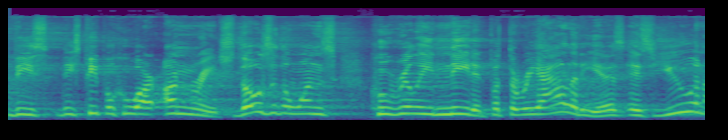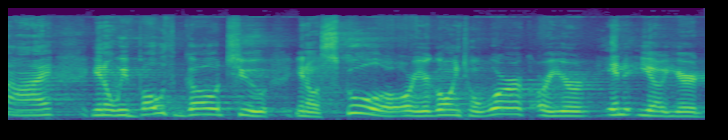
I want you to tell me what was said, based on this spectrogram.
these, these people who are unreached, those are the ones who really need it. But the reality is, is you and I, you know, we both go to, you know, school or you're going to work or you're in, you know, you're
